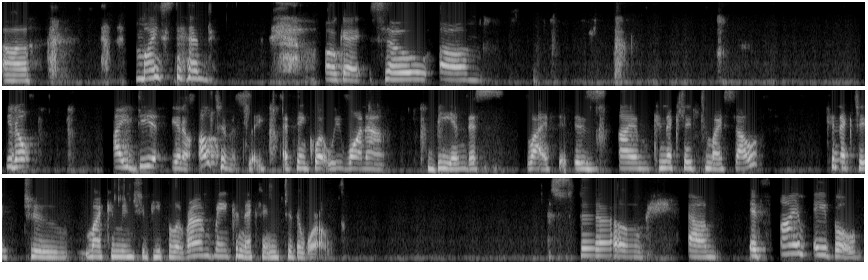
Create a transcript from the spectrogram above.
uh, my stand okay so um, you know idea you know ultimately i think what we want to be in this life is I'm connected to myself, connected to my community, people around me, connecting to the world. So, um, if I'm able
